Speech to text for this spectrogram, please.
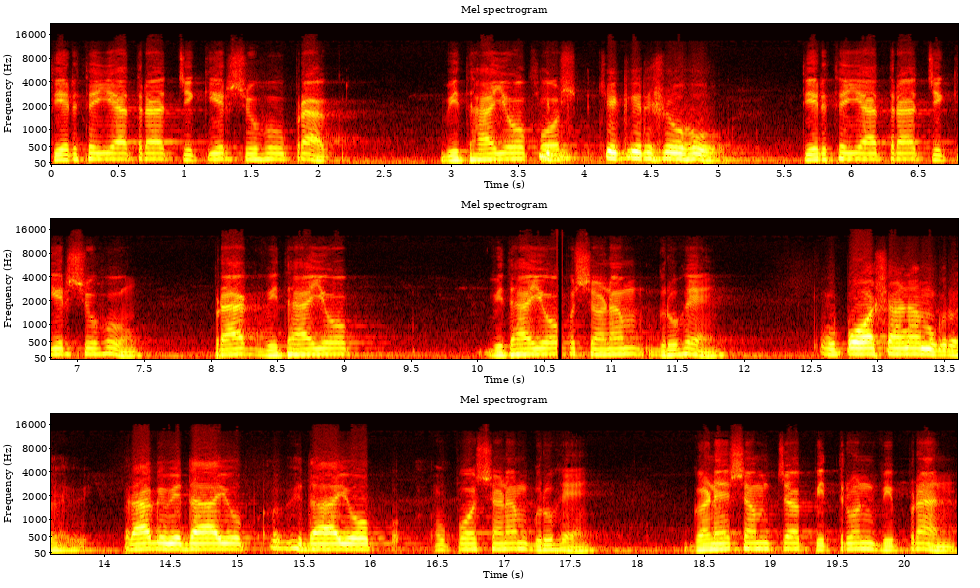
તીર્થયાત્રા ચિકીર્ષુહુ પ્રાગ. વિધાયો પોષ ચિકીર્ષુહુ તીર્થયાત્રા ચિકીર્ષુહુ પ્રાગ વિધાયો વિધાયોપષણમ ગૃહે. ઉપોષણમ ગૃહે. પ્રાગ વિધાયો વિધાયો ઉપોષણમ ગૃહે. ગણેશમ ચ પિતૃન વિપ્રાન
